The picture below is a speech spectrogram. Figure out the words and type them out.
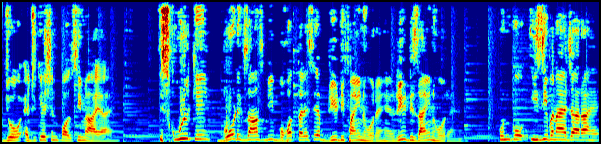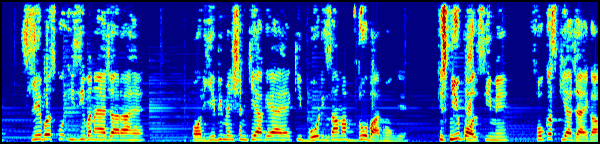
जो एजुकेशन पॉलिसी में आया है। स्कूल के बोर्ड एग्ज़ाम्स भी बहुत तरह से अब रीडिफाइन हो रहे हैं रीडिजाइन हो रहे हैं। उनको इजी बनाया जा रहा है सिलेबस को इजी बनाया जा रहा है, और ये भी मेंशन किया गया है कि बोर्ड एग्ज़ाम अब दो बार होंगे। इस न्यू पॉलिसी में फोकस किया जाएगा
